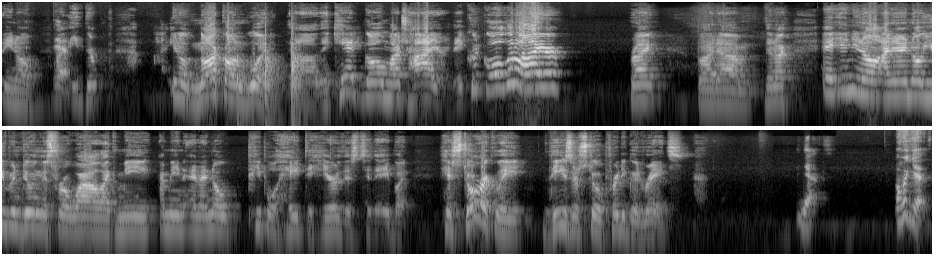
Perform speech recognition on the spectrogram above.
you know, yeah. you know, knock on wood. Uh, they can't go much higher. They could go a little higher, right? But um, they're not. And, and you know, and I know you've been doing this for a while, like me. I mean, and I know people hate to hear this today, but historically, these are still pretty good rates. Yes. Oh, yes.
